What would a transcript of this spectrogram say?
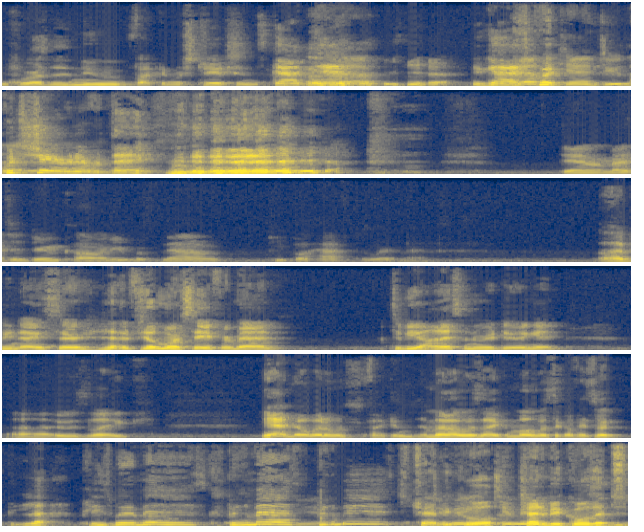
before the new fucking restrictions. God damn, it. yeah. you guys yeah, quit, can't do that. quit sharing anymore. everything. Damn, imagine doing comedy, but now people have to wear masks. That'd be nicer. I'd feel more safer, man. To be honest, when we were doing it, uh, it was like, yeah, no one was fucking. I'm always like, I'm always like on Facebook. "La- Please wear a mask. Bring a mask. Yeah. Bring a mask. Just trying to be many- cool. too Trying to be cool. Just,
